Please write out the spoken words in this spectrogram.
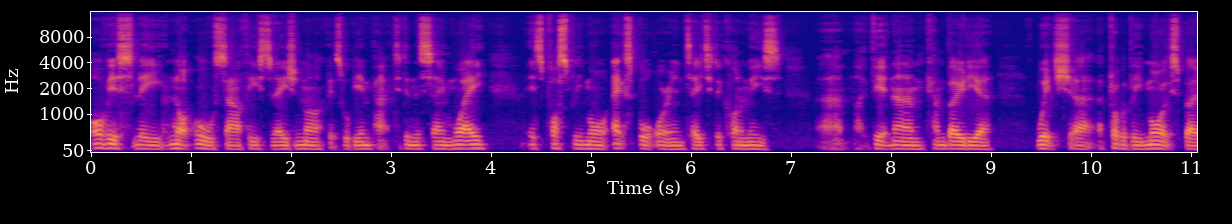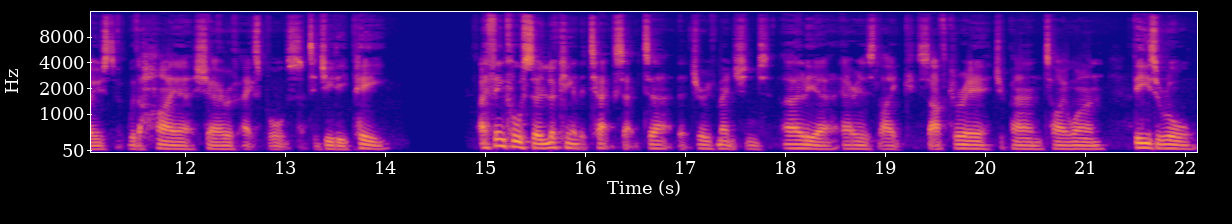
obviously not all Southeastern Asian markets will be impacted in the same way. It's possibly more export orientated economies um, like Vietnam, Cambodia, which uh, are probably more exposed with a higher share of exports to GDP. I think also looking at the tech sector that Dhruv mentioned earlier, areas like South Korea, Japan, Taiwan, these are all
